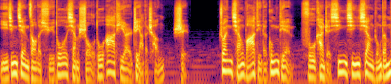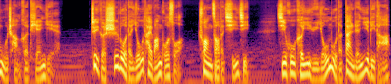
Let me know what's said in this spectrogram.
已经建造了许多像首都阿提尔这样的城市，砖墙瓦顶的宫殿俯瞰着欣欣向荣的牧场和田野。这个失落的犹太王国所创造的奇迹，几乎可以与游牧的蛋人伊利达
